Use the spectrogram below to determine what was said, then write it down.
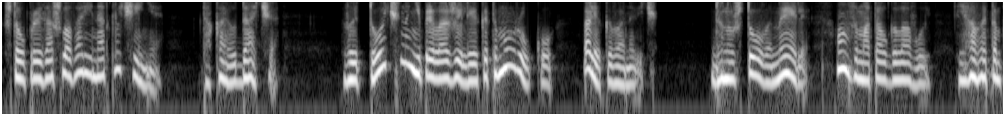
что произошло аварийное отключение. Такая удача. Вы точно не приложили к этому руку, Олег Иванович? «Да ну что вы, Нелли!» Он замотал головой. «Я в этом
